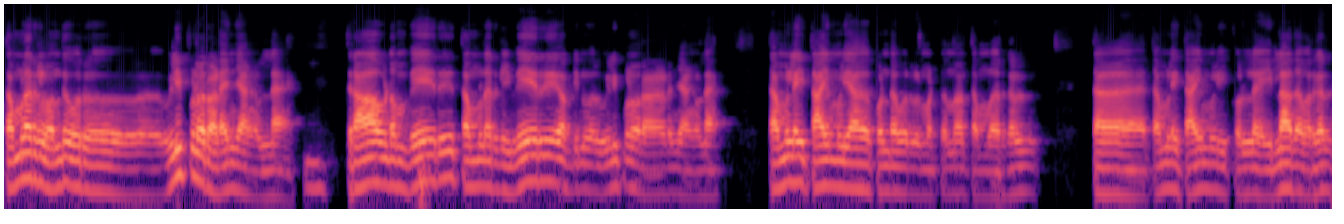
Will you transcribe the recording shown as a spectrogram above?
தமிழர்கள் வந்து ஒரு விழிப்புணர்வு அடைஞ்சாங்கல்ல. திராவிடம் வேறு தமிழர்கள் வேறு அப்படின்னு ஒரு விழிப்புணர்வு அடைஞ்சாங்கல்ல. தமிழை தாய்மொழியாக கொண்டவர்கள் மட்டும்தான் தமிழர்கள். த தமிழை தாய்மொழி கொள்ள இல்லாதவர்கள்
